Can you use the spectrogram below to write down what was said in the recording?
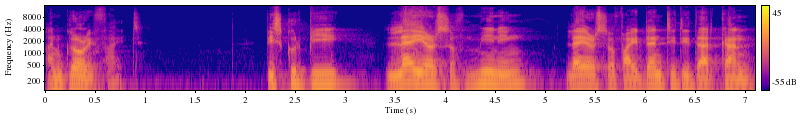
and glorified. This could be layers of meaning, layers of identity that can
